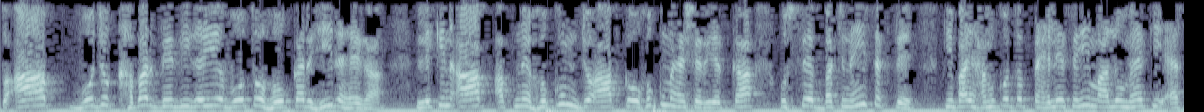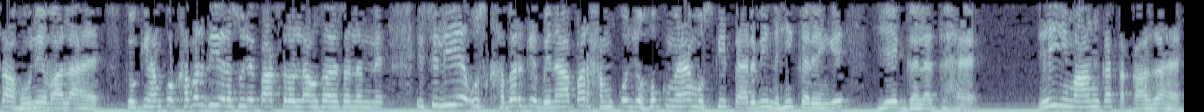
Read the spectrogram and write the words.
تو آپ وہ جو خبر دے دی گئی ہے وہ تو ہو کر ہی رہے گا۔ لیکن آپ اپنے حکم جو آپ کو حکم ہے شریعت کا، اس سے بچ نہیں سکتے کہ بھائی ہم کو تو پہلے سے ہی معلوم ہے کہ ایسا ہونے والا ہے۔ کیونکہ ہم کو خبر دی ہے رسول پاک صلی اللہ تعالی وسلم نے۔ اسی لیے اس خبر کے بنا پر ہم کو جو حکم ہے ہم اس کی پیروی نہیں کریں گے۔ یہ غلط ہے۔ یہی ایمان کا تقاضا ہے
